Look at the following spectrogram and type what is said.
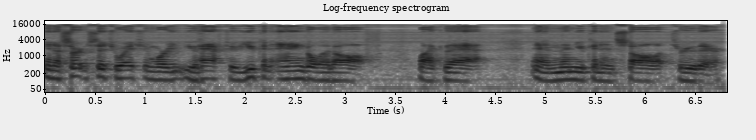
in a certain situation where you have to, you can angle it off like that and then you can install it through there.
